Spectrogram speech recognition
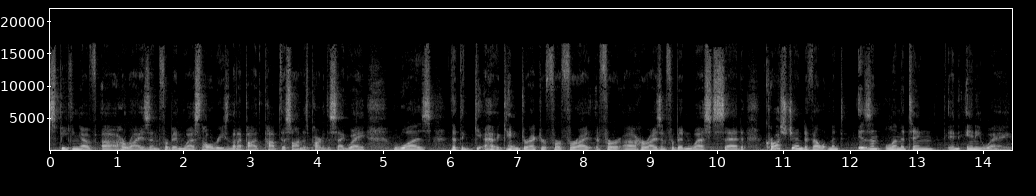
speaking of uh, Horizon Forbidden West, the whole reason that I pop, popped this on as part of the segue was that the g- uh, game director for for, for uh, Horizon Forbidden West said cross-gen development isn't limiting in any way.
